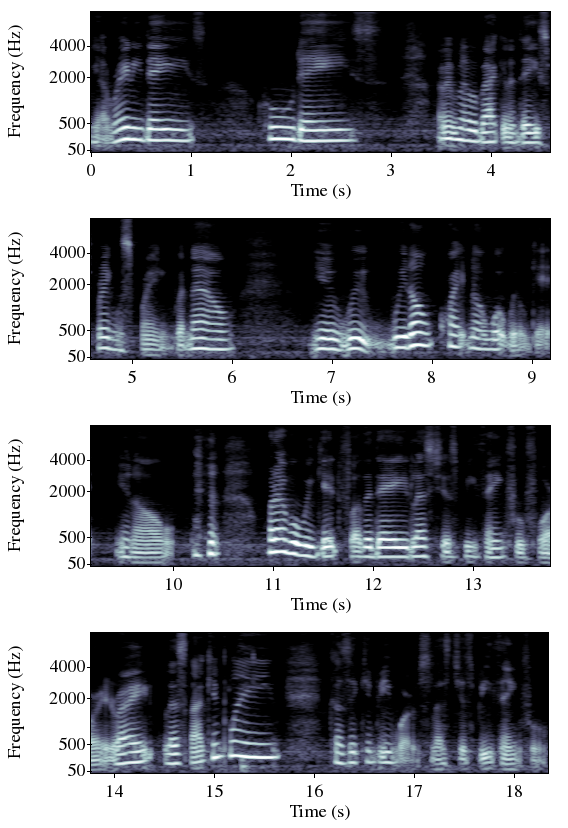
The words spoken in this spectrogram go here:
we have rainy days, cool days I remember back in the day, spring was spring, but now, you we we don't quite know what we'll get. You know, whatever we get for the day, let's just be thankful for it, right? Let's not complain, because it can be worse. Let's just be thankful.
